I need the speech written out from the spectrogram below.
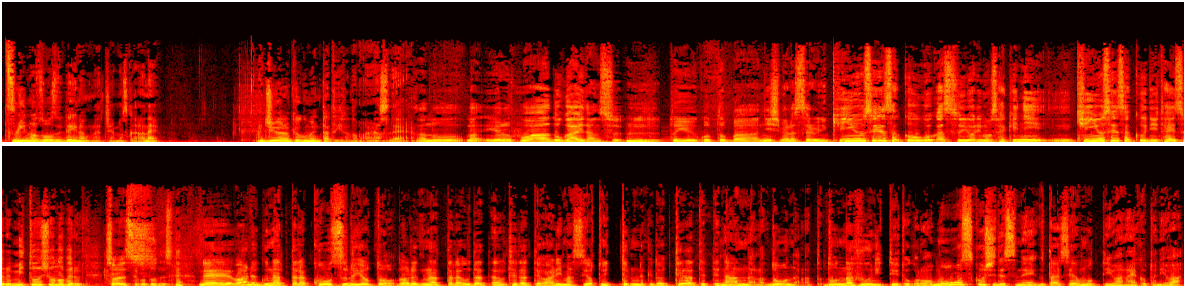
次の増税できなくなっちゃいますからね。重要な局面に立ってきたと思いますね。あの、まあ、いわゆるフォワードガイダンスという言葉に示らせるように、金融政策を動かすよりも先に、金融政策に対する見通しを述べる。そうです。ってことですね。で、悪くなったらこうするよと、悪くなったらうだ、あの手立てはありますよと言ってるんだけど、手立てって何なの？どうなの？と、どんな風にっていうところをもう少しですね、具体性を持って言わないことには、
